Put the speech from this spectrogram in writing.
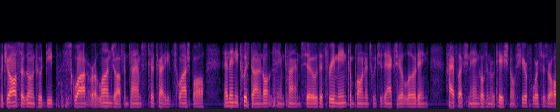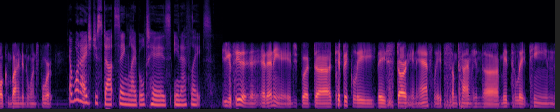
but you also go into a deep squat or a lunge oftentimes to try to get the squash ball, and then you twist on it all at the same time. So the three main components, which is axial loading, high flexion angles, and rotational shear forces, are all combined into one sport. At what age do you start seeing labral tears in athletes? You can see that at any age, but uh, typically they start in athletes sometime in the mid to late teens.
